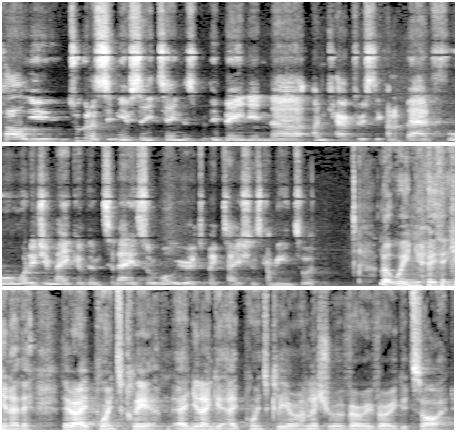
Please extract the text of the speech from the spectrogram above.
Carl, you took on a Sydney FC team that's been in uh, uncharacteristic, kind of bad form. What did you make of them today, and sort of what were your expectations coming into it? Look, we knew, you know, they're, they're eight points clear, and you don't get eight points clear unless you're a very, very good side.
